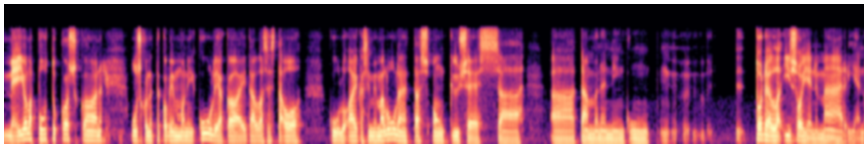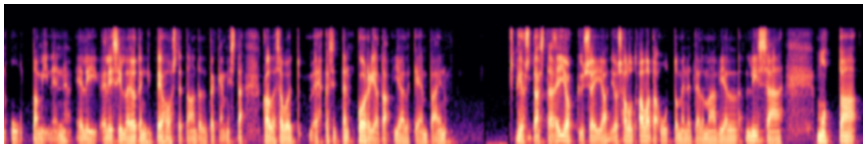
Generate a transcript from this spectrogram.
me ei olla puhuttu koskaan, uskon, että kovin moni kuulijakaan ei tällaisesta ole kuullut aikaisemmin. Mä luulen, että tässä on kyseessä tämmöinen niin kuin, todella isojen määrien uuttaminen, eli, eli sillä jotenkin tehostetaan tätä tekemistä. Kalle, sä voit ehkä sitten korjata jälkeenpäin, jos tästä ei ole kyse ja jos haluat avata uutta menetelmää vielä lisää, mutta mutta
